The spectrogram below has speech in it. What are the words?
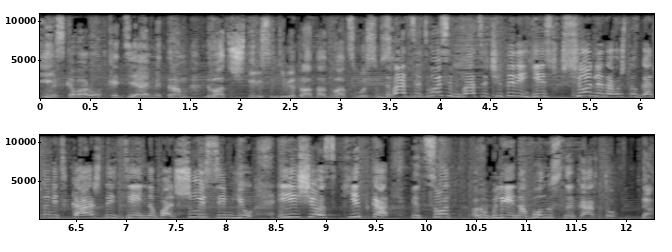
И сковородка диаметром 24 сантиметра, а та 28 сантиметров. 28-24 есть все для того, чтобы готовить каждый день на большую семью. И еще скидка 500 рублей на бонусную карту. Да.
